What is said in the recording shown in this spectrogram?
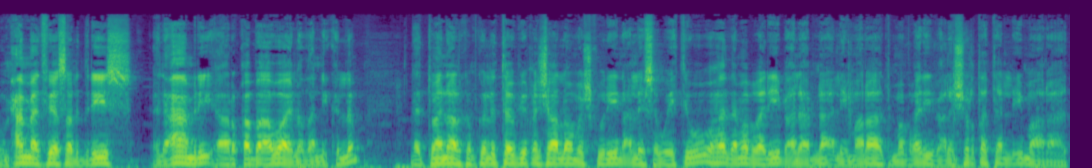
ومحمد فيصل إدريس العامري رقباء أوائل أظني كلهم. نتمنى لكم كل التوفيق إن شاء الله ومشكورين على اللي سويتوه. وهذا ما بغريب على أبناء الإمارات وما بغريب على شرطة الإمارات.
